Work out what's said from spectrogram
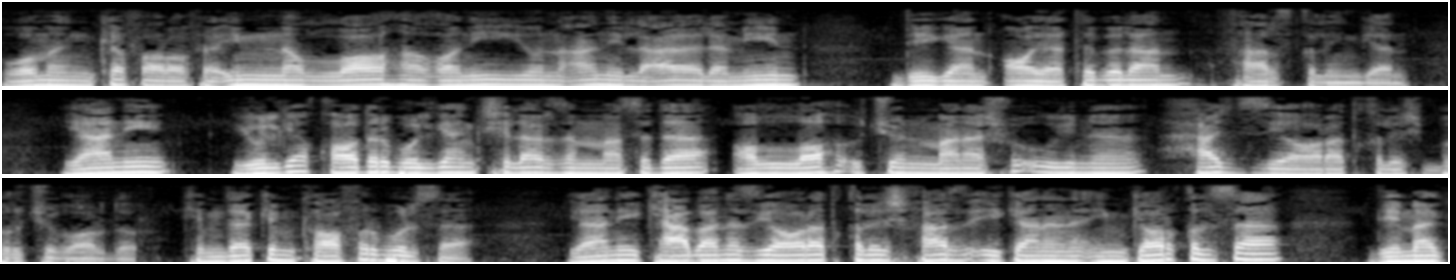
ومن كفر فإن الله غني عن العالمين degan oyati bilan farz qilingan Ya'ni yo'lga qodir bo'lgan kishilar zimmasida olloh uchun mana shu uyni haj ziyorat qilish burchi bordir. Kimda kim kofir bo'lsa ya'ni kabani ziyorat qilish farz ekanini inkor qilsa demak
